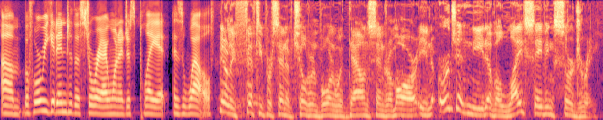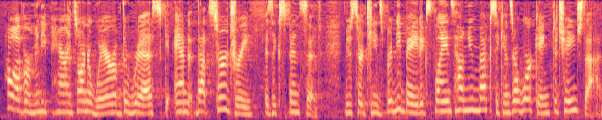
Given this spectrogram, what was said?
Um, before we get into the story, I want to just play it as well. Nearly 50% of children born with Down syndrome are in urgent need of a life saving surgery. However, many parents aren't aware of the risk and that surgery is expensive. News 13's Brittany Bade explains how New Mexicans are working to change that.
